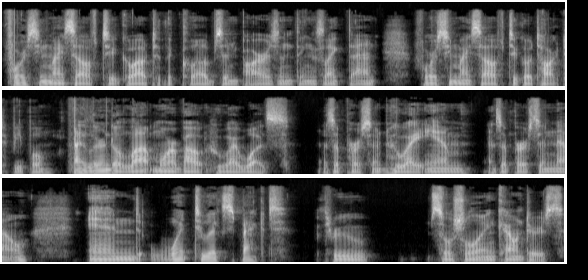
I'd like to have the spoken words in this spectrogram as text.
forcing myself to go out to the clubs and bars and things like that, forcing myself to go talk to people, I learned a lot more about who I was as a person, who I am as a person now, and what to expect through social encounters.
